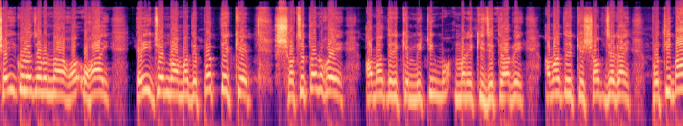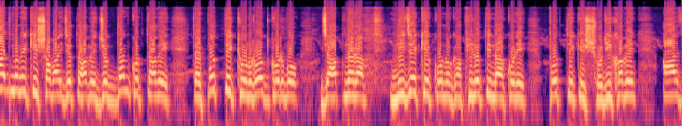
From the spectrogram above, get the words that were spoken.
সেইগুলো যেন না হয়, এই জন্য আমাদের প্রত্যেককে সচেতন হয়ে আমাদেরকে মিটিং মানে কি যেতে হবে? আমাদেরকে সব জায়গায় প্রতিবাদ মানে কি সবাই যেতে হবে, যোগদান করতে হবে। তাই প্রত্যেককে অনুরোধ করব যে আপনারা নিজেকে কোনো গাফিলতি না করে প্রত্যেকে শরিক হবেন। আজ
